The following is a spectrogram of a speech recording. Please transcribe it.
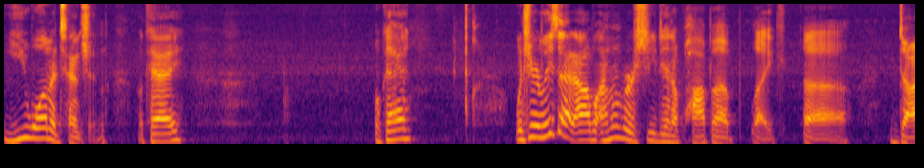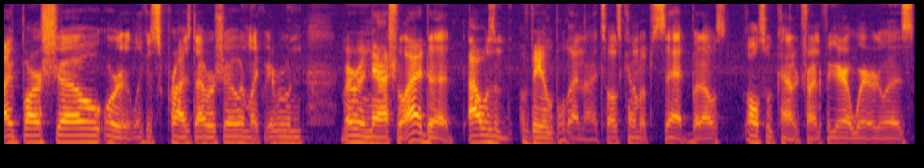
you want attention, okay? Okay? When she released that album, I remember she did a pop up, like, uh, dive bar show or like a surprise diver show and like everyone remember in Nashville I had to I wasn't available that night so I was kind of upset but I was also kind of trying to figure out where it was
